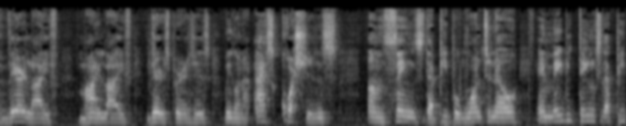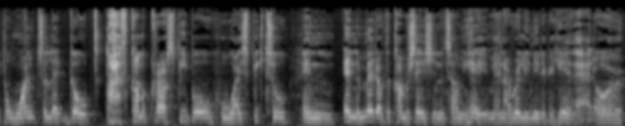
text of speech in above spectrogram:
their life, my life, their experiences. We're gonna ask questions on things that people want to know and maybe things that people want to let go. I've come across people who I speak to in in the middle of the conversation and tell me, "Hey, man, I really needed to hear that," or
